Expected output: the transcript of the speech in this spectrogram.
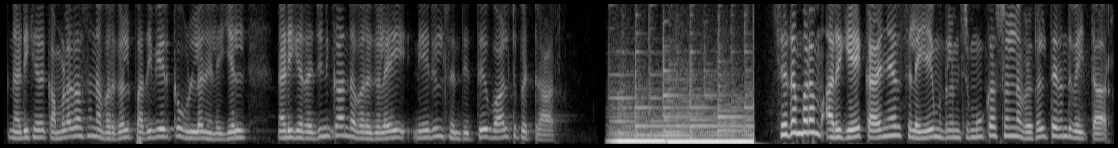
நடிகர் கமலஹாசன் அவர்கள் பதவியேற்க உள்ள நிலையில் நடிகர் ரஜினிகாந்த் அவர்களை நேரில் சந்தித்து வாழ்த்து பெற்றார். சிதம்பரம் அருகே கலைஞர் சிலையை முதலமைச்சர் மு ஸ்டாலின் அவர்கள் திறந்து வைத்தார்.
